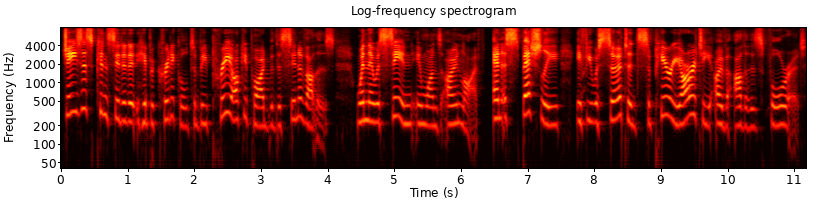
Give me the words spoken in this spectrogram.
Jesus considered it hypocritical to be preoccupied with the sin of others when there was sin in one's own life, and especially if you asserted superiority over others for it.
